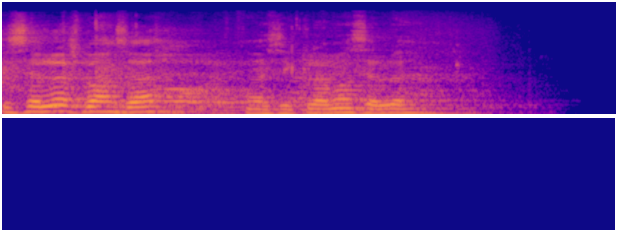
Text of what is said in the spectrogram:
C'est celle-là, je pense, hein? Ouais, c'est clairement celle-là.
